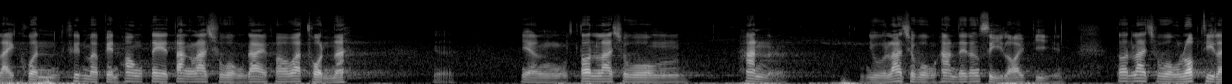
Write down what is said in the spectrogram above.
หลายคนขึ้นมาเป็นห้องเต้ตั้งราชวงศ์ได้ เพราะว่าทนนะ อย่างต้นราชวงศ์ฮั่นอยู่ราชวงศ์ฮั่นได้ตั้ง 400 ปี ต้นราชวงศ์รบทีไร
